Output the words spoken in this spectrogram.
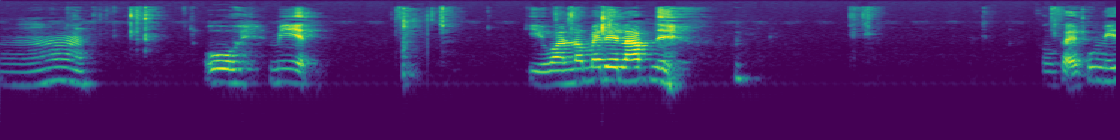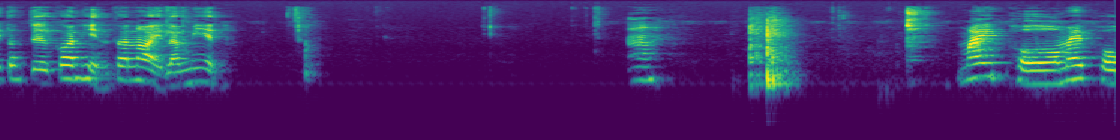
อืมโอ้ยมีดกี่วันแล้วไม่ได้รับนี่ สงสัยพรุ่งนี้ต้องเจอก้อนหินซะหน่อยละมีด ไม่พอไม่พอ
